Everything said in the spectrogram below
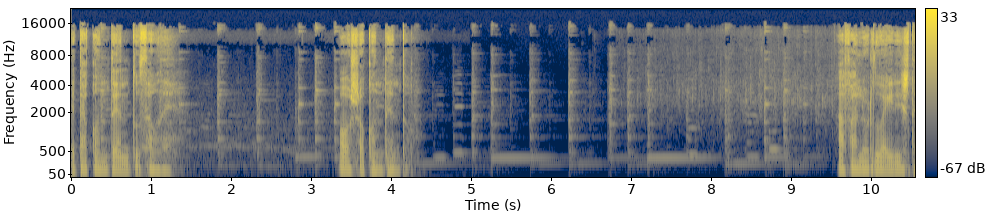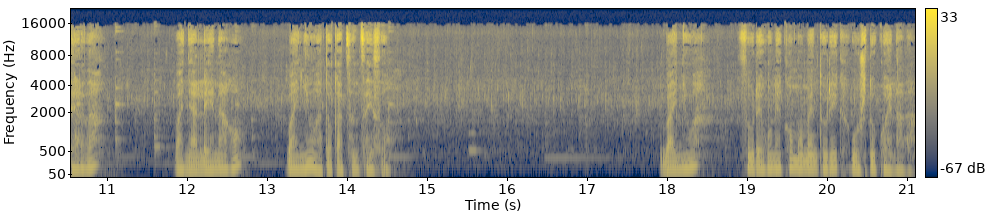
eta kontentu zaude. Oso kontentu. Afalordua iristear da, baina lehenago bainua tokatzen zaizu. Bainua zure eguneko momenturik gustukoena da.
